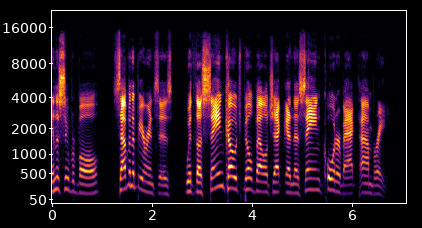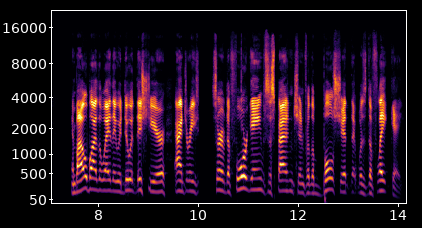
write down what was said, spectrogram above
in the Super Bowl, seven appearances, with the same coach, Bill Belichick, and the same quarterback, Tom Brady. And by oh, by the way, they would do it this year after he served a four game suspension for the bullshit that was Deflategate.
